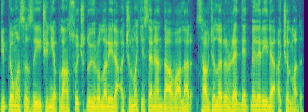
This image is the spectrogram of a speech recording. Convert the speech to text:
Diplomasızlığı için yapılan suç duyurularıyla açılmak istenen davalar savcıların reddetmeleriyle açılmadı.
